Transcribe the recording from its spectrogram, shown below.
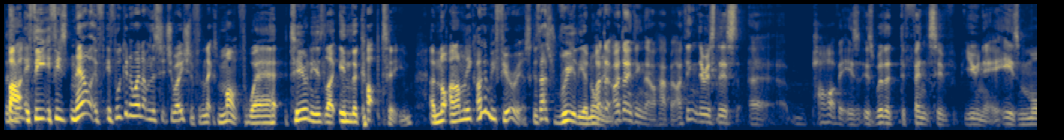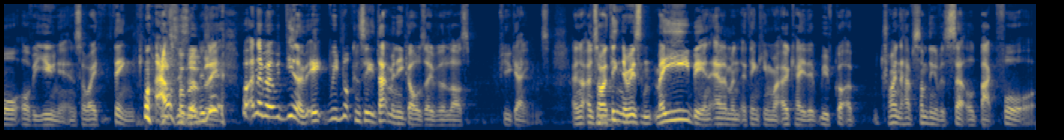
There's but only- if he if he's now if, if we're going to end up in the situation for the next month where Tierney is like in the cup team and not, and I'm like, I'm going to be furious because that's really I annoying. don't, I don't think that will happen. I think there is this uh, part of it is, is with a defensive unit, it is more of a unit, and so I think Well, he's ours isn't, is probably. Well, no, but you know, it, we've not conceded that many goals over the last few games, and, and so I think there isn't maybe an element of thinking, right, okay, that we've got a trying to have something of a settled back four,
